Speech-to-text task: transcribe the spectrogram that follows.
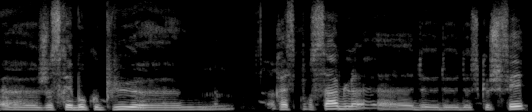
je serai beaucoup plus responsable de, de, ce que je fais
